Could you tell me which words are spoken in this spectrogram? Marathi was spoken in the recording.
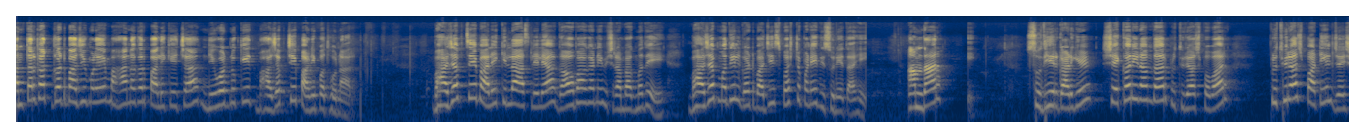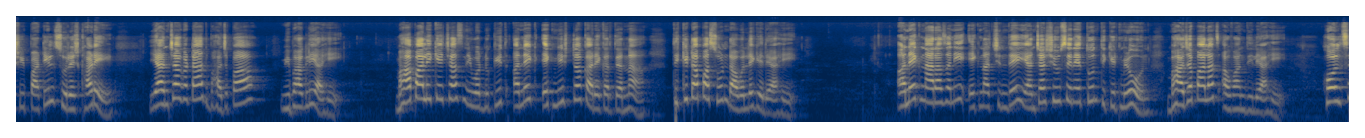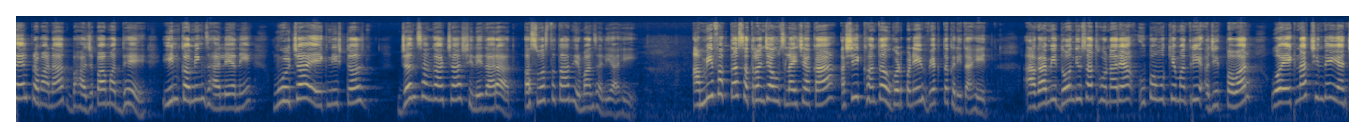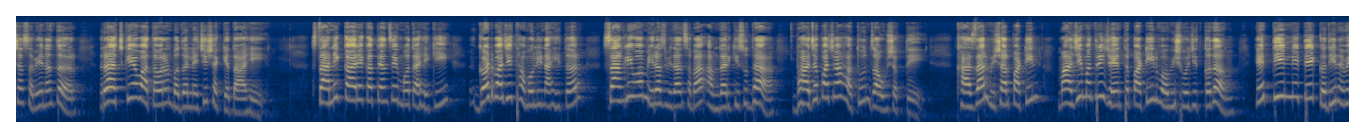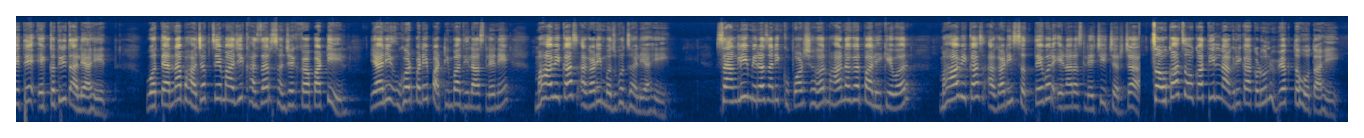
अंतर्गत गटबाजीमुळे महानगरपालिकेच्या निवडणुकीत भाजपचे पाणीपत होणार. भाजपचे बालेकिल्ला असलेल्या गावभाग आणि विश्रामबागमध्ये भाजपमधील गटबाजी स्पष्टपणे दिसून येत आहे. आमदार सुधीर गाडगीळ शेखर इनामदार पृथ्वीराज पवार पृथ्वीराज पाटील जयश्री पाटील सुरेश खाडे यांच्या गटात भाजपा विभागली आहे. महापालिकेच्याच निवडणुकीत अनेक एकनिष्ठ कार्यकर्त्यांना तिकिटापासून डावलले गेले आहे. अनेक नाराजांनी एकनाथ शिंदे यांच्या शिवसेनेतून तिकीट मिळवून भाजपालाच आव्हान दिले आहे. होलसेल प्रमाणात भाजपामध्ये इनकमिंग झाल्याने मूळच्या एकनिष्ठ जनसंघाच्या शिलेदारात अस्वस्थता निर्माण झाली आहे. आम्ही फक्त सतरंजा उचलायच्या का अशी खंत उघडपणे व्यक्त करीत आहेत. आगामी दोन दिवसात होणाऱ्या उपमुख्यमंत्री अजित पवार व एकनाथ शिंदे यांच्या सभेनंतर राजकीय वातावरण बदलण्याची शक्यता आहे. स्थानिक कार्यकर्त्यांचे मत आहे की गटबाजी थांबवली नाही तर सांगली व मिरज विधानसभा आमदारकीसुद्धा भाजपाच्या हातून जाऊ शकते. खासदार विशाल पाटील माजी मंत्री जयंत पाटील व विश्वजित कदम हे तीन नेते कधी नव्हे ते एकत्रित आले आहेत. व त्यांना भाजपचे माजी खासदार संजय का पाटील यांनी उघडपणे पाठिंबा दिला असल्याने महाविकास आघाडी मजबूत झाली आहे. सांगली मिरज आणि कुपवाड शहर महानगरपालिकेवर महाविकास आघाडी सत्तेवर येणार असल्याची चर्चा चौका चौकातील नागरिकाकडून व्यक्त होत आहे.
